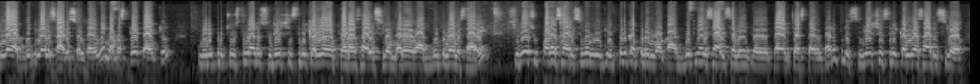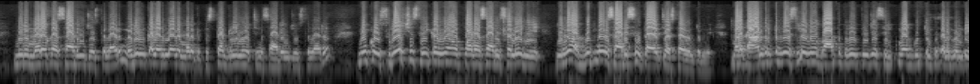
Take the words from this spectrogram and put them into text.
ఎన్నో అద్భుతమైన సారీస్ ఉంటాయండి. నమస్తే థ్యాంక్ యూ మీరు ఇప్పుడు చూస్తున్నారు సురేష్ శ్రీకన్య ఉప్పాడ సారీస్లో మరో అద్భుతమైన సారీ సురేష్ ఉప్పాడ సారీస్లో మీకు ఎప్పటికప్పుడు ఒక అద్భుతమైన సారీస్ అనేవి తయారు చేస్తూ ఉంటారు. ఇప్పుడు సురేష్ శ్రీకన్య సారీస్లో మీరు మరొక సారీని చూస్తున్నారు. మెరూన్ కలర్ మీద మనకి పిస్తా గ్రీన్ వచ్చిన సారీని చూస్తున్నారు. మీకు సురేష్ శ్రీకన్య ఉప్పాడ సారీస్ అనేది ఎన్నో అద్భుతమైన సారీస్ తయారు చేస్తూ ఉంటుంది. మనకు ఆంధ్రప్రదేశ్ లోనూ భారత ప్రభుత్వం సిల్క్ మార్క్ గుర్తింపు కలిగి ఉండి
